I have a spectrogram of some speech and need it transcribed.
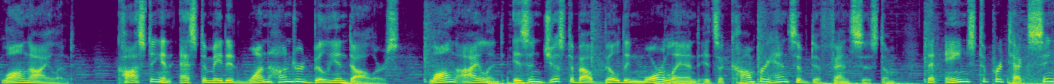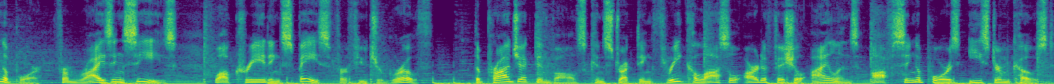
Long Island. Costing an estimated $100 billion, Long Island isn't just about building more land, it's a comprehensive defense system that aims to protect Singapore from rising seas while creating space for future growth. The project involves constructing three colossal artificial islands off Singapore's eastern coast,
